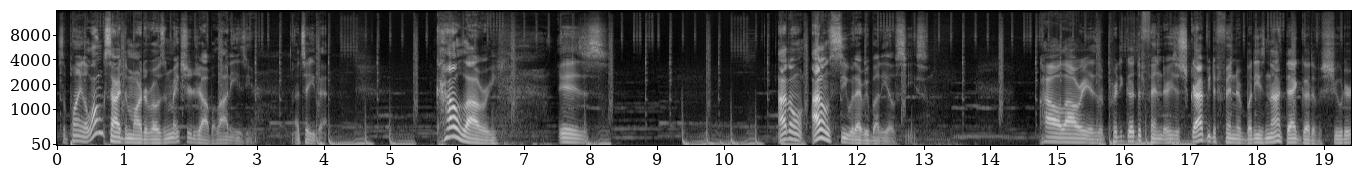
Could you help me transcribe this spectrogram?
So playing alongside DeMar DeRozan makes your job a lot easier. I tell you that. Kyle Lowry is I don't I don't see what everybody else sees. Kyle Lowry is a pretty good defender. He's a scrappy defender, but he's not that good of a shooter.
